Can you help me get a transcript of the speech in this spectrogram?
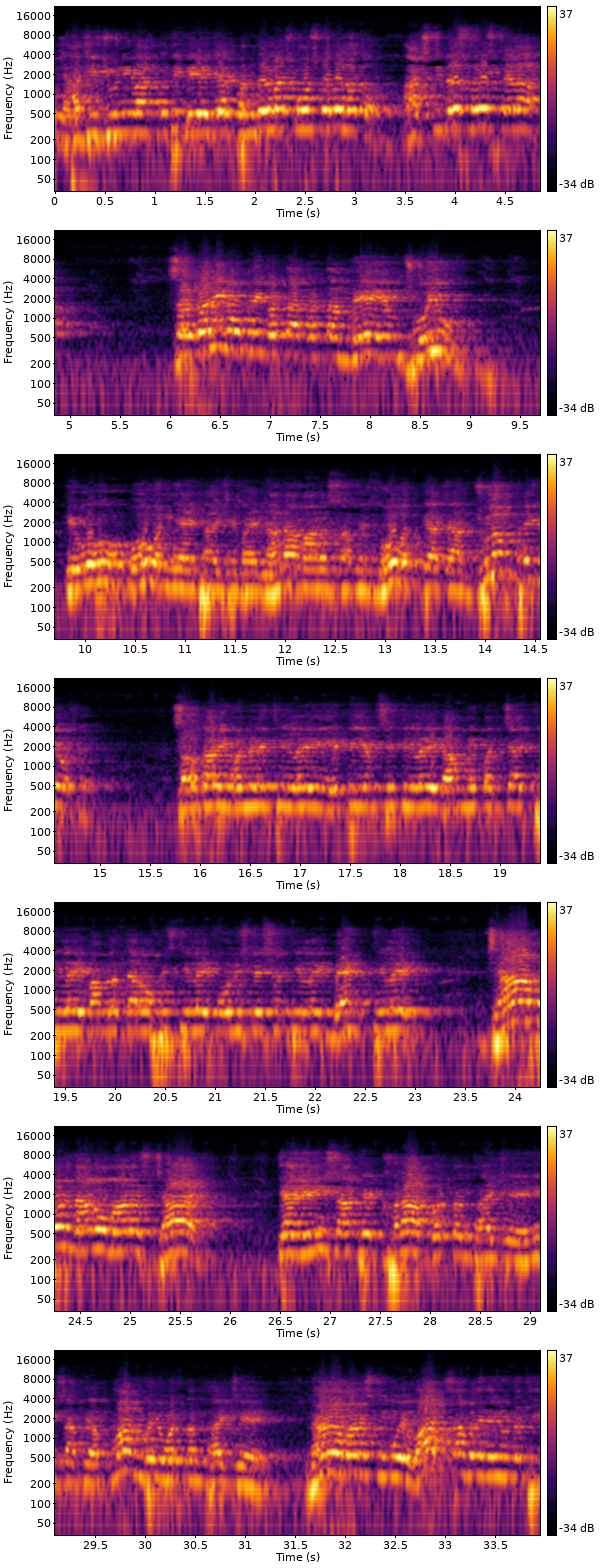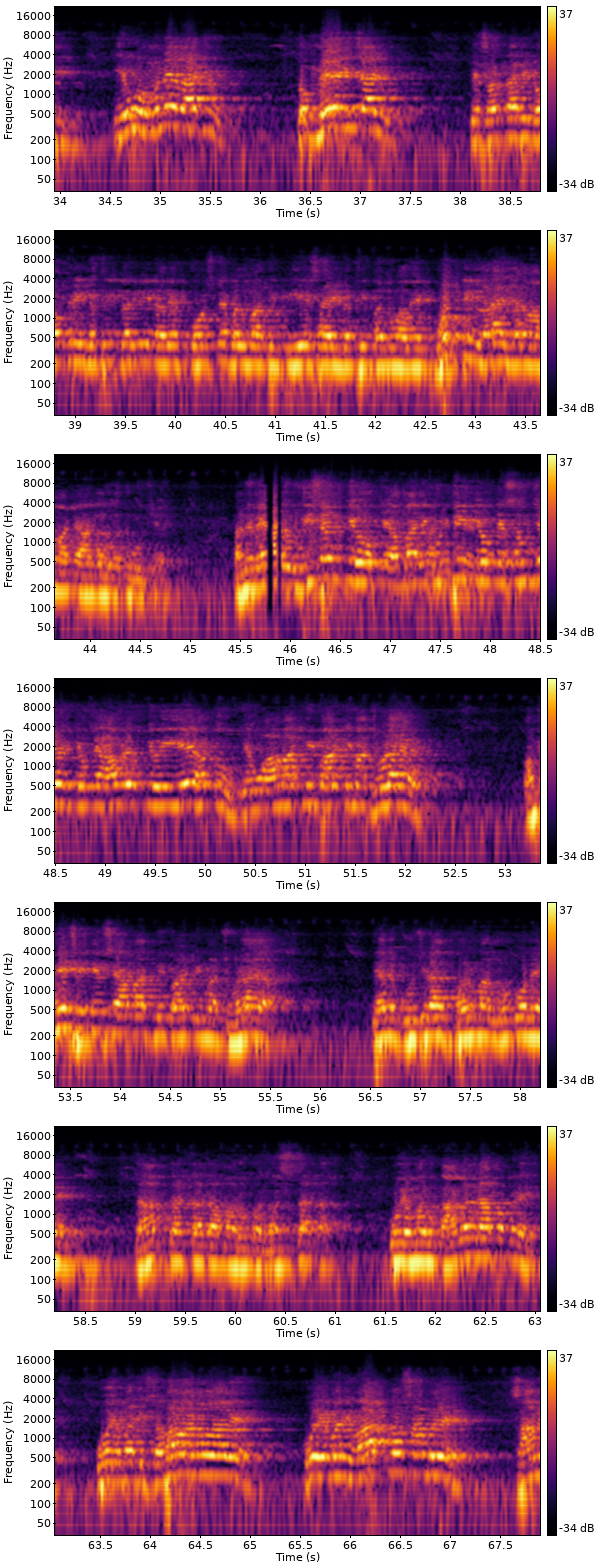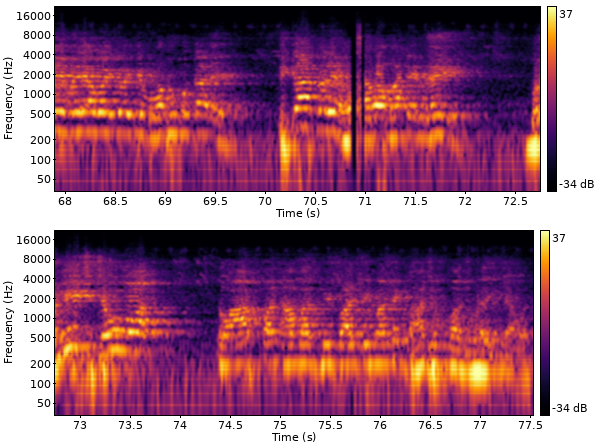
જાજી જૂની વાત નથી, બે હજાર પંદરમાં જ કોન્સ્ટેબલ હતો. આજથી દસ વર્ષ પહેલા. સરકારી નોકરી કરતા કરતા મેં એમ જોયું કે ઓહો, બહુ અન્યાય થાય છે ભાઈ. નાના માણસ સાથે બહુ અત્યાચાર જુલમ થઈ રહ્યો છે. સહકારી મંડળીથી લઈ એપીએમસી થી લઈ, ગામની પંચાયતથી લઈ, મામલતદાર ઓફિસથી લઈ, પોલીસ સ્ટેશનથી લઈ બેંકથી લઈ, જ્યાં પણ નાનો માણસ જાય ત્યાં એની સાથે ખરાબ વર્તન થાય છે, એની સાથે અપમાનભર્યું વર્તન થાય છે. નાના માણસની કોઈ વાત સાંભળી રહ્યું નથી. એવું અમને લાગ્યું. તો મેં વિચાર્યું કે સરકારી નોકરી નથી કરવી ને હવે કોન્સ્ટેબલમાંથી પીએસઆઈ નથી બનવું, હવે મોટી લડાઈ લડવા માટે આગળ વધવું છે. અને મેં વિઝન કયો કે અમારી બુદ્ધિ કયો કે સમજણ કયો કે આવડત કયો એ હતું કે હું આમ આદમી પાર્ટીમાં જોડાયો. અમે જે દિવસે આમ આદમી પાર્ટીમાં જોડાયા ત્યારે ગુજરાતભરમાં લોકોને દાંત કાઢતા હતા, અમારા ઉપર હસતા હતા. કોઈ અમારું કાગળ ના પકડે, કોઈ અમારી સભામાં ન આવે, કોઈ અમારી વાત ન સાંભળે. સામે મળ્યા હોય તો તે મોઢું પકાડે ટીકા કરે હસાવા માટે નહીં. બની જ જવું હોત તો આપ પણ આમ આદમી પાર્ટીમાં નહીં ભાજપમાં જોડાઈ ગયા હોત.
